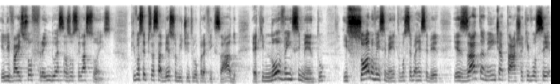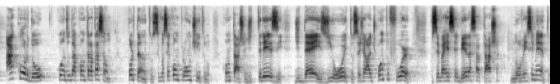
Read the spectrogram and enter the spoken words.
ele vai sofrendo essas oscilações. O que você precisa saber sobre título prefixado é que no vencimento e só no vencimento você vai receber exatamente a taxa que você acordou quando da contratação. Portanto, se você comprou um título com taxa de 13, de 10, de 8, seja lá de quanto for, você vai receber essa taxa no vencimento.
